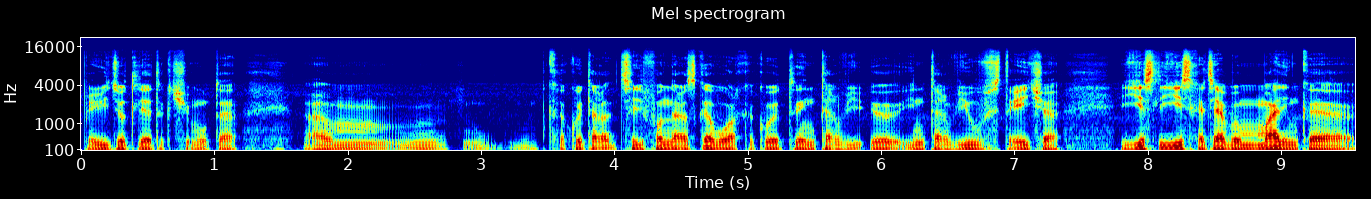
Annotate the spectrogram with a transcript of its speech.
приведет ли это к чему-то, эм, какой-то телефонный разговор, какое-то интервью, э, интервью, встреча, если есть хотя бы маленькая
